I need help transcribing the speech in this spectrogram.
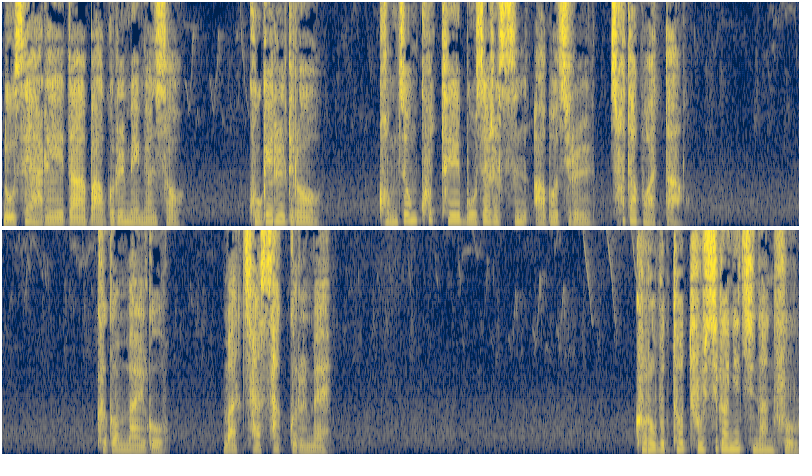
노새 아래에다 마구를 매면서 고개를 들어 검정 코트에 모자를 쓴 아버지를 쳐다보았다. 그것 말고 마차 사꾸를 매. 그로부터 두 시간이 지난 후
